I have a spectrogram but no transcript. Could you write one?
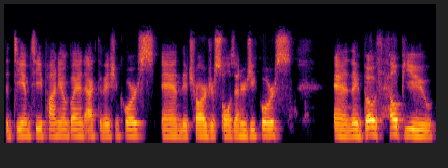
the DMT pineal gland activation course and the Charge Your Soul's Energy course. And they both help you,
